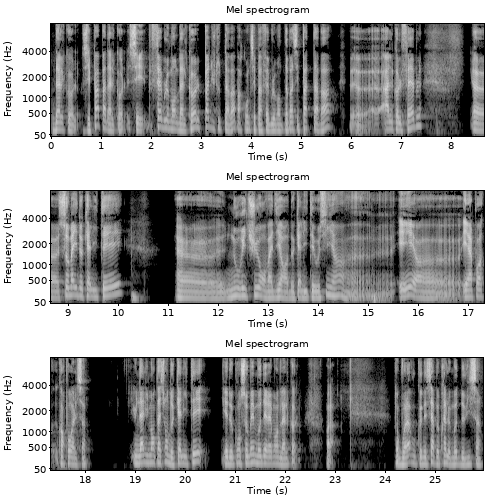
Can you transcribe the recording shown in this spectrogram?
d'alcool. C'est pas pas d'alcool, c'est faiblement d'alcool, pas du tout de tabac. Par contre, c'est pas faiblement de tabac, c'est pas de tabac, euh, alcool faible, euh, sommeil de qualité, euh, nourriture, on va dire de qualité aussi, hein, euh, et, euh, et un poids corporel sain. une alimentation de qualité et de consommer modérément de l'alcool. Voilà. Donc voilà, vous connaissez à peu près le mode de vie sain.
